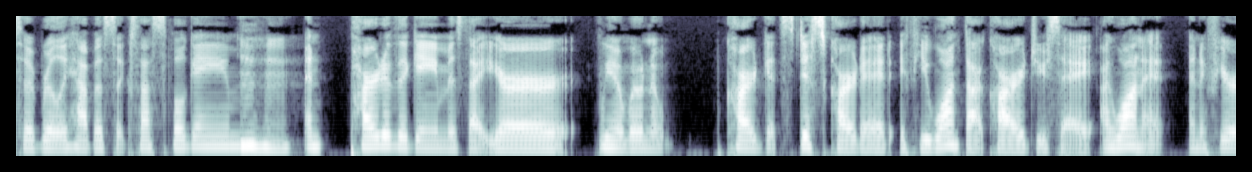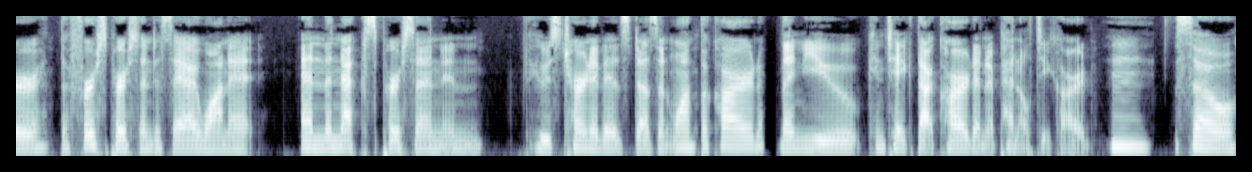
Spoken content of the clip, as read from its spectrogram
to really have a successful game. Mm-hmm. And part of the game is that you're, you know, when a card gets discarded, if you want that card, you say, I want it. And if you're the first person to say, I want it, and the next person in whose turn it is doesn't want the card, then you can take that card and a penalty card. Mm. So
